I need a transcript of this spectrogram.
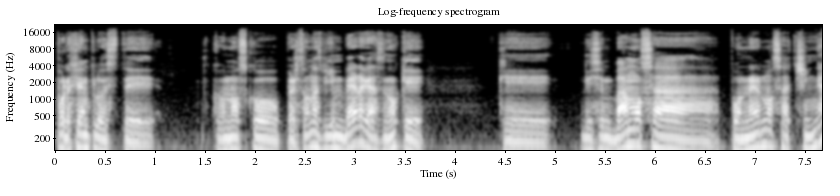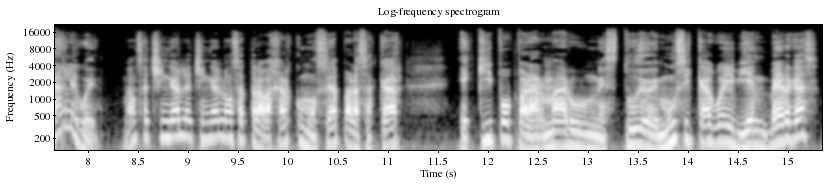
por ejemplo, este, conozco personas bien vergas, ¿no? Que, que dicen, vamos a ponernos a chingarle, güey. Vamos a chingarle, a chingarle, vamos a trabajar como sea para sacar equipo, para armar un estudio de música, güey, bien vergas.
